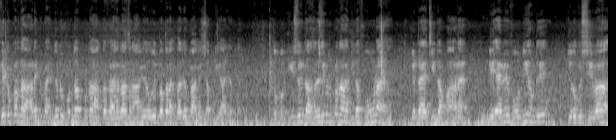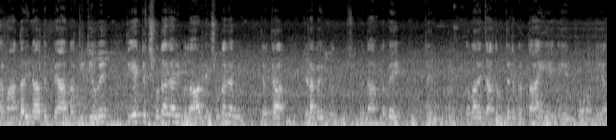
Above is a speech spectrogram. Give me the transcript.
ਕਿ ਇੱਕ ਪ੍ਰਧਾਨ, ਇੱਕ ਮੈਨੇਜਰ ਨੂੰ ਹੁੰਦਾ ਪ੍ਰਧਾਨ ਦਾ ਫੈਸਲਾ ਸੁਣਾ ਕੇ ਉਦੋਂ ਹੀ ਪਤਾ ਲੱਗਦਾ ਜੋ ਕਾਗਜ਼ ਛਪ ਕੇ ਆ ਜਾਂਦਾ। ਤੋਂ ਮਕੀਸ਼ ਸਿੰਘ ਦੱਸ ਰਹੇ ਸੀ ਕਿ ਪ੍ਰਧਾਨ ਜੀ ਦਾ ਫੋਨ ਆਇਆ, ਕਿੱਡਾ ਇਸ ਚੀਜ਼ ਦਾ ਮਾਣ ਹੈ। ਇਹ ਐਵੇਂ ਫੋਨ ਨਹੀਂ ਆਉਂਦੇ, ਜਦੋਂ ਕੋਈ ਸੇਵਾ ਇਮਾਨਦਾਰੀ ਨਾਲ ਤੇ ਪਿਆਰ ਨਾਲ ਕੀਤੀ ਹੋਵੇ ਤੇ ਇੱਕ ਛੋਟਾ ਜਿਹਾ ਵੀ ਬਲਾਡ ਦੇ ਛੋਟਾ ਜਿਹਾ ਵੀ ਤਿਰਕਾ ਜਿਹੜਾ ਕੋਈ ਕੋਈ ਨਾਮ ਲੱਭੇ ਤੇ ਉਹਨਾਂ ਦੇ ਚਾਦਰ ਉੱਤੇ ਤੇ ਫਿਰ ਤਾਂ ਹੀ ਇਹ ਫੋਨ ਆਉਂਦੇ ਆ।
